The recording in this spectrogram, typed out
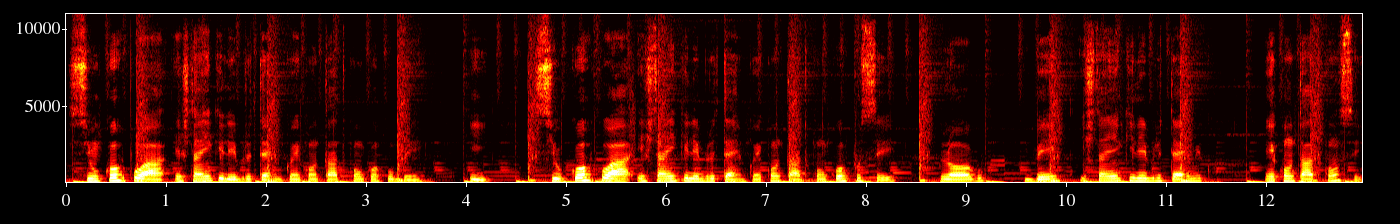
se um corpo A está em equilíbrio térmico em contato com o corpo B e se o corpo A está em equilíbrio térmico em contato com o corpo C, logo B está em equilíbrio térmico em contato com C.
